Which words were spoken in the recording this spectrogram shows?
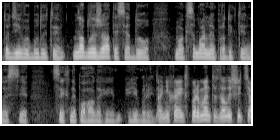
Тоді ви будете наближатися до максимальної продуктивності цих непоганих гібридів. Та нехай експерименти залишаться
